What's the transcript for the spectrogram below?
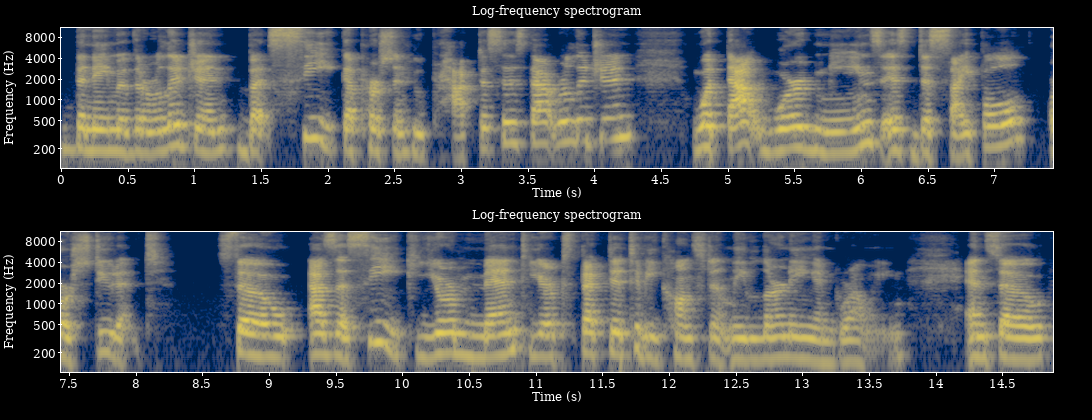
the name of the religion, but Sikh a person who practices that religion, what that word means is disciple or student. So, as a Sikh, you're meant, you're expected to be constantly learning and growing. And so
